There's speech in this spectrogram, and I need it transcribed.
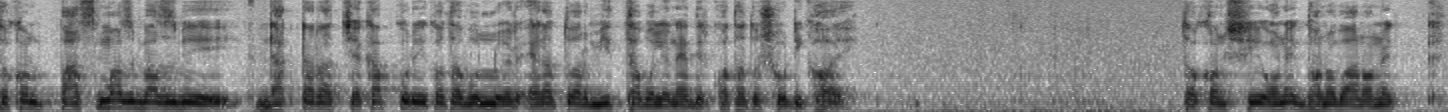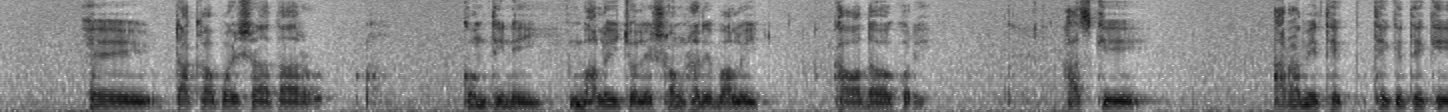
তখন পাঁচ মাস বাঁচবে, ডাক্তাররা চেক আপ করে কথা বলল, এরা তো আর মিথ্যা বলে না, এদের কথা তো সঠিক হয়। তখন সে অনেক ধনবান, অনেক টাকা পয়সা তার কমতি নেই, ভালোই চলে সংসারে, ভালোই খাওয়া দাওয়া করে। আজকে আরামে থেকে থেকে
